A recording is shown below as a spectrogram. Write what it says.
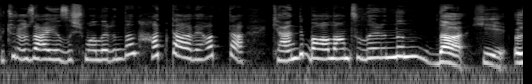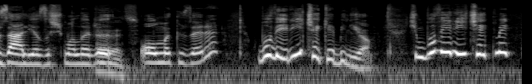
bütün özel yazışmalarından hatta ve hatta kendi bağlantılarının dahi özel yazışmaları Evet. olmak üzere bu veriyi çekebiliyor. Şimdi bu veriyi çekmek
